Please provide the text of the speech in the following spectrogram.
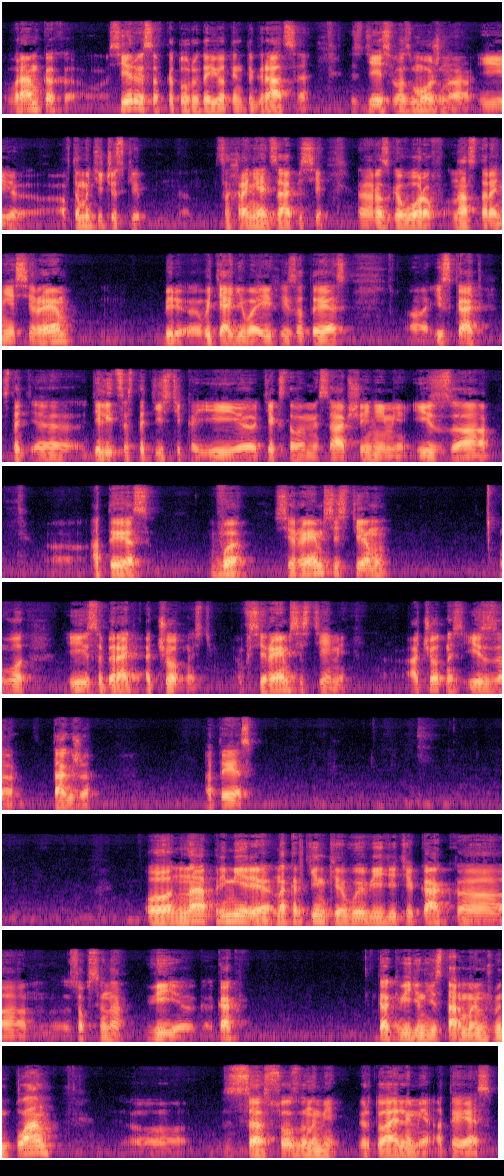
В рамках сервисов, которые дает интеграция, здесь возможно и автоматически сохранять записи э, разговоров на стороне CRM, вытягивая их из ATS, э, искать, э, делиться статистикой и текстовыми сообщениями из ATS в CRM-систему. Вот и собирать отчетность в CRM-системе. Отчетность из также ATS. На примере, на картинке вы видите, как, собственно, как, как виден eStar Management план э, с созданными виртуальными ATS.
